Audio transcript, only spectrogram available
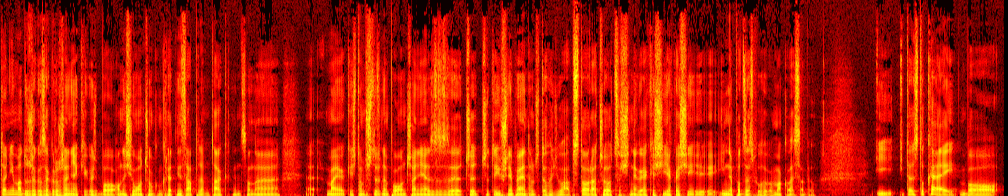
to nie ma dużego zagrożenia jakiegoś, bo one się łączą konkretnie z Applem, tak? Więc one e, mają jakieś tam sztywne połączenie z, czy, czy to już nie pamiętam, czy to chodziło o App Store'a, czy o coś innego, jakieś, jakaś inny podzespół chyba macOSa był. I, I to jest ok, bo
